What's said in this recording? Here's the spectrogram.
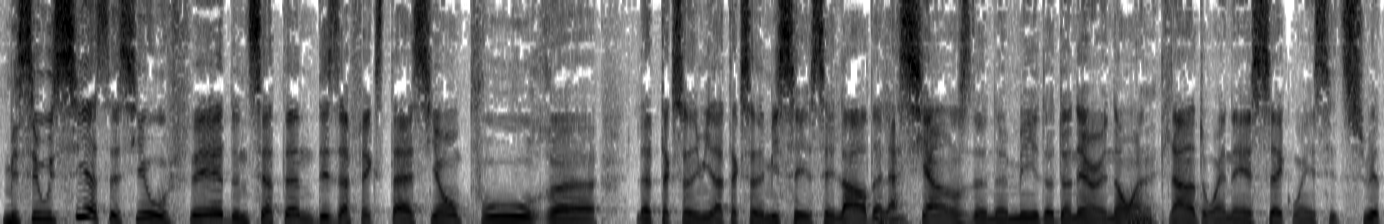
Mais c'est aussi associé au fait d'une certaine désaffectation pour euh, la taxonomie. La taxonomie, c'est l'art de la mhm. science de nommer, de donner un nom à une plante ou à un insecte ou ainsi de suite.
